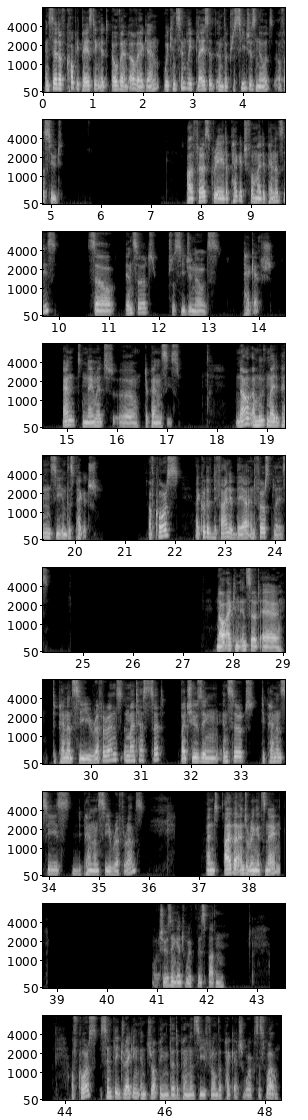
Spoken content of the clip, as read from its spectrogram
Instead of copy-pasting it over and over again, we can simply place it in the procedures node of a suit. I'll first create a package for my dependencies. So insert procedure nodes package and name it uh, dependencies. Now I move my dependency in this package. Of course, I could have defined it there in the first place. Now I can insert a dependency reference in my test set by choosing insert dependencies dependency reference and either entering its name or choosing it with this button. Of course, simply dragging and dropping the dependency from the package works as well.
